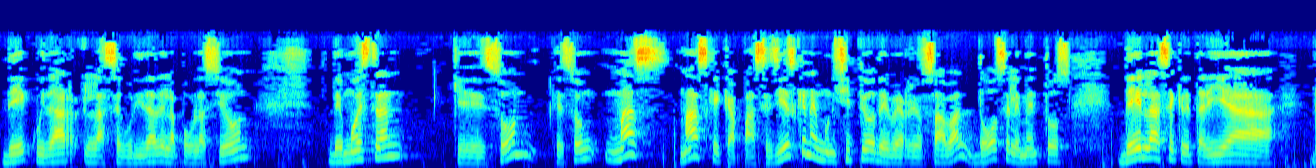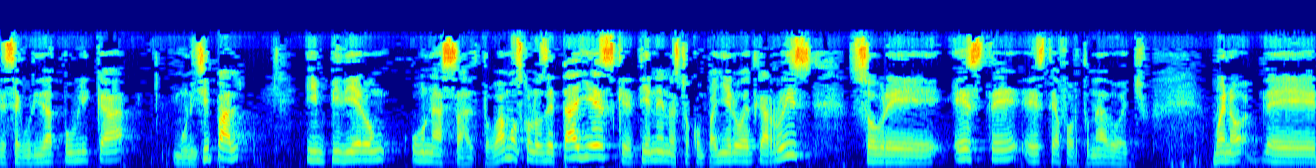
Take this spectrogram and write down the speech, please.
de cuidar la seguridad de la población, demuestran que son, que son más, más que capaces. Y es que en el municipio de Berriozábal, dos elementos de la Secretaría de Seguridad Pública Municipal impidieron un asalto. Vamos con los detalles que tiene nuestro compañero Edgar Ruiz sobre este, este afortunado hecho. Bueno, eh,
